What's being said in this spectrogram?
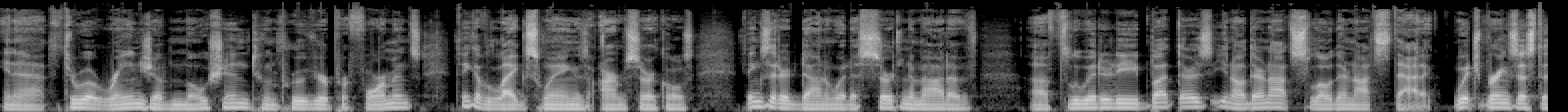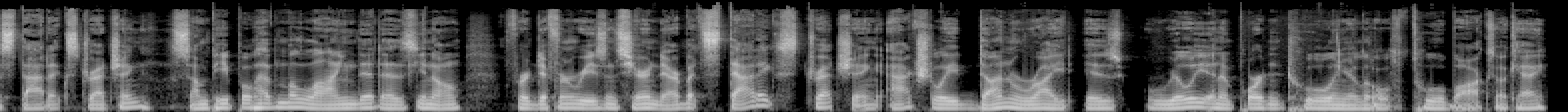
in a through a range of motion to improve your performance. Think of leg swings, arm circles, things that are done with a certain amount of uh, fluidity, but there's, you know, they're not slow, they're not static. Which brings us to static stretching. Some people have maligned it as, you know, for different reasons here and there, but static stretching actually done right is really an important tool in your little toolbox, okay?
